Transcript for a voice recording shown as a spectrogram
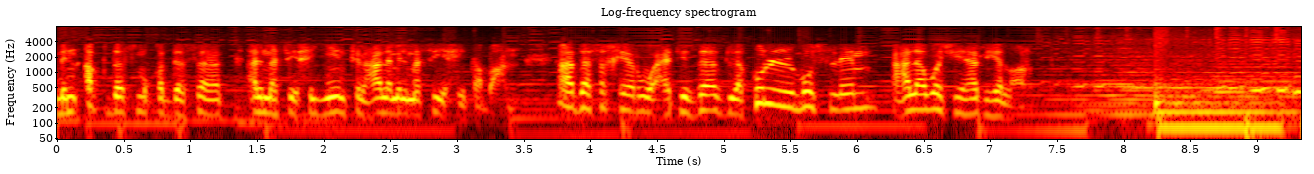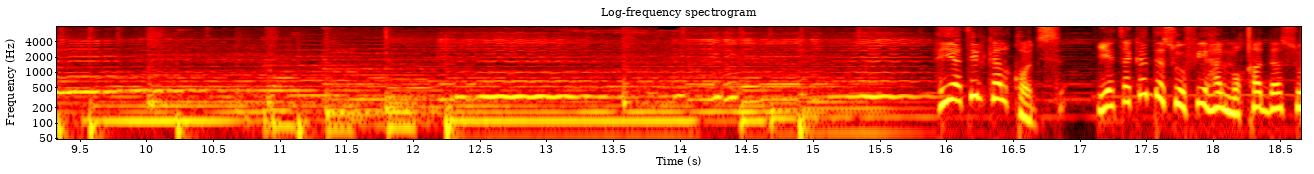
من أقدس مقدسات المسيحيين في العالم المسيحي طبعا. هذا فخر واعتزاز لكل مسلم على وجه هذه الأرض. هي تلك القدس. يتكدس فيها المقدس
